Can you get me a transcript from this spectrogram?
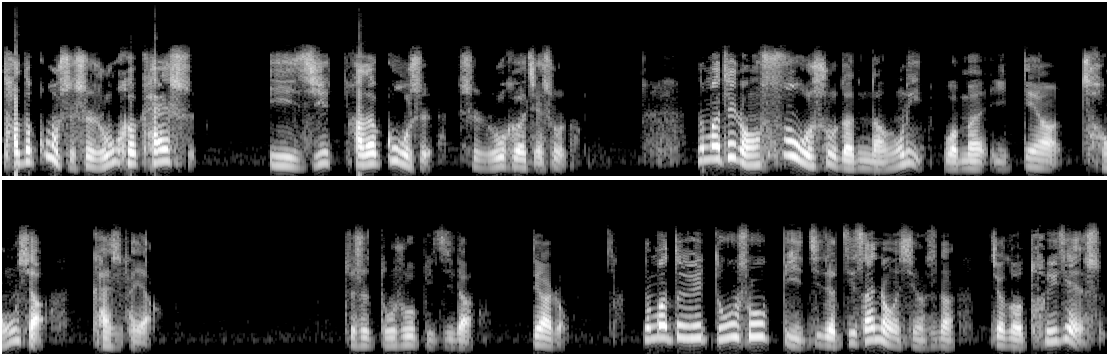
它的故事是如何开始，以及它的故事是如何结束的。那么这种复述的能力，我们一定要从小开始培养。这是读书笔记的第二种。那么，对于读书笔记的第三种形式呢，叫做推荐式。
